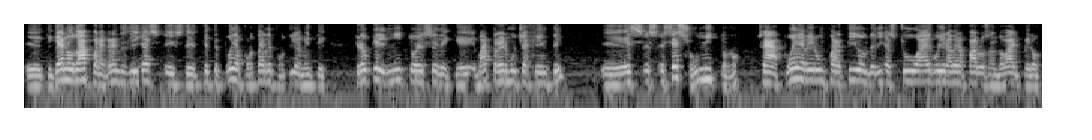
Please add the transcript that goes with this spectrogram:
eh, que ya no da para grandes ligas, este, que te puede aportar deportivamente. Creo que el mito ese de que va a traer mucha gente eh, es, es, es, eso, un mito, ¿no? O sea, puede haber un partido donde digas tú, ay, voy a ir a ver a Pablo Sandoval, pero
